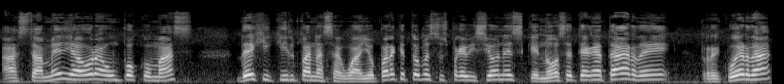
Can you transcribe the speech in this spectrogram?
hasta media hora un poco más de Jiquilpan a para que tomes tus previsiones, que no se te haga tarde. Recuerda,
